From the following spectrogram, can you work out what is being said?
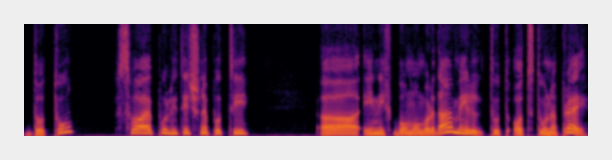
do tu, svoje politične poti uh, in jih bomo morda imeli tudi od tu naprej.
